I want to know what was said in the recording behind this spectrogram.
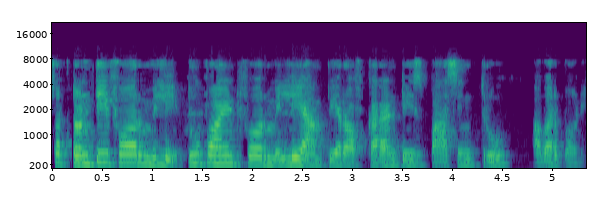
So 24 milli, 2.4 milliampere of current is passing through our body.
